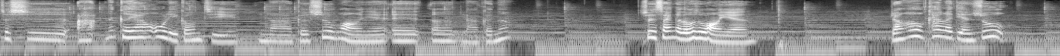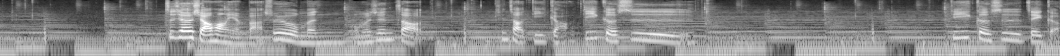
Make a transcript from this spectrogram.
这是啊，那个要物理攻击，哪个是谎言？诶，嗯，哪个呢？所以三个都是谎言。然后看了点书，这叫小谎言吧？所以我们我们先找先找第一个，第一个是第一个是这个。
